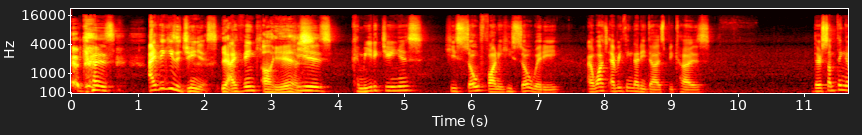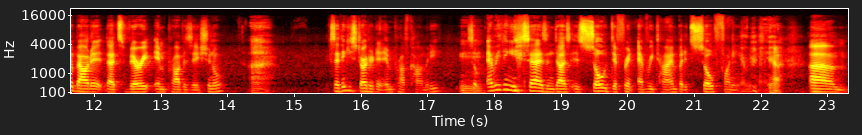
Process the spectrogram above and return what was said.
because I think he's a genius. Yeah. I think Oh, he is. He is comedic genius. He's so funny. He's so witty. I watch everything that he does because there's something about it that's very improvisational. Ah. Because I think he started in improv comedy. Mm-hmm. So everything he says and does is so different every time, but it's so funny every time. Yeah. Um,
